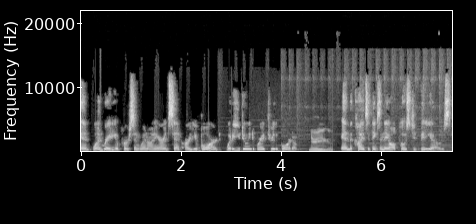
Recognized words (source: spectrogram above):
And one radio person went on air and said, Are you bored? What are you doing to break through the boredom? There you go. And the kinds of things, and they all posted videos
